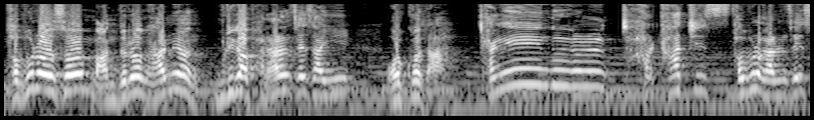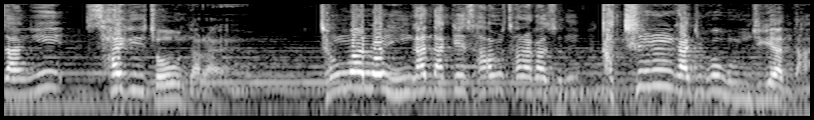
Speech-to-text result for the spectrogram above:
더불어서 만들어 가면 우리가 바라는 세상이 올 거다. 장애인들을 잘 같이 더불어 가는 세상이 살기 좋은 나라예요. 정말로 인간답게 삶을 살아갈 수 있는 가치를 가지고 움직여야 한다.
